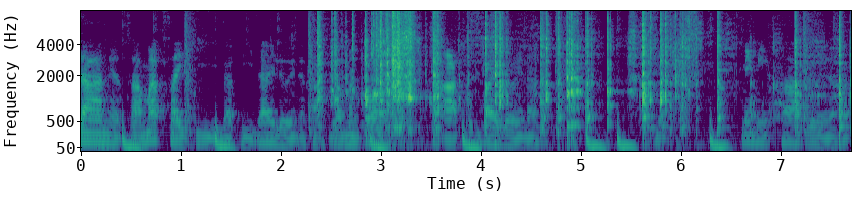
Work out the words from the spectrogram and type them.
จานเนี่ยสามารถใส่ทีแบบนี้ได้เลยนะครับ แล้วมันก็สะอาดทุกใบเลยนะ ไม่มีคราบเลยนะครับ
